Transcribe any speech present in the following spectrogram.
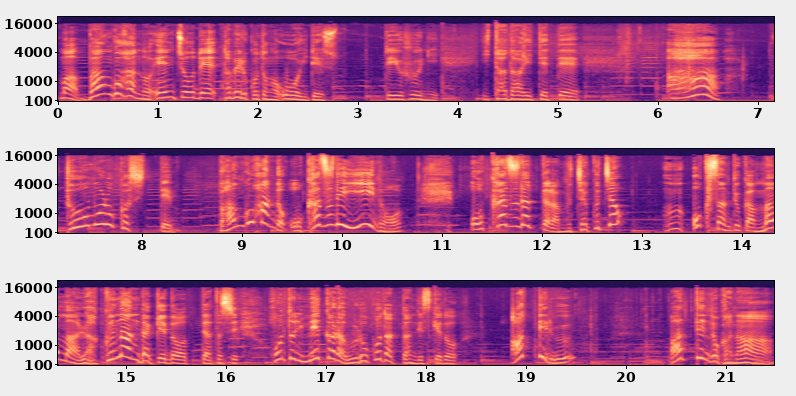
まあ、晩ご飯の延長で食べることが多いですっていうふうに頂いてて。ああトウモロコシって晩ご飯のおかずでいいの？おかずだったらむちゃくちゃ奥さんというかママ楽なんだけどって私本当に目から鱗だったんですけど合ってる？合ってんのかな？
